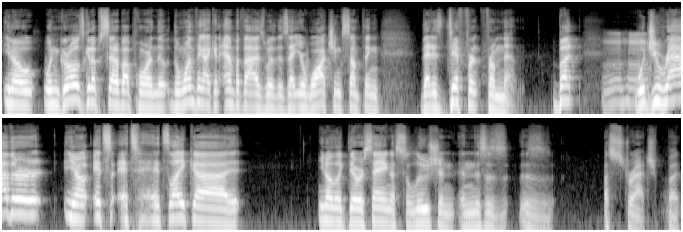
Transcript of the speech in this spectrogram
you know, when girls get upset about porn, the, the one thing I can empathize with is that you're watching something that is different from them. But Mm-hmm. would you rather, you know, it's it's it's like uh you know, like they were saying a solution, and this is this is a stretch, but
